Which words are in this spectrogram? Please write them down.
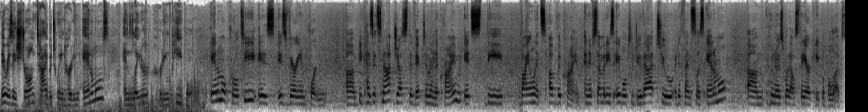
there is a strong tie between hurting animals and later hurting people. Animal cruelty is, is very important. Um, because it's not just the victim in the crime, it's the violence of the crime. And if somebody's able to do that to a defenseless animal, um, who knows what else they are capable of.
